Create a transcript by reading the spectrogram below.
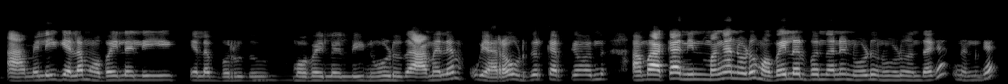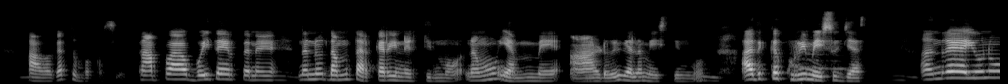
ಆಮೇಲೆ ಈಗೆಲ್ಲ ಮೊಬೈಲ್ ಅಲ್ಲಿ ಎಲ್ಲ ಬರುದು ಮೊಬೈಲ್ ಅಲ್ಲಿ ನೋಡುದು ಆಮೇಲೆ ಯಾರೋ ಹುಡುಗರ್ ಕರ್ಕೊಂಡ್ ಬಂದು ಅಮ್ಮ ಅಕ್ಕ ನಿನ್ ಮಗ ನೋಡು ಮೊಬೈಲ್ ಅಲ್ಲಿ ಬಂದಾನೆ ನೋಡು ನೋಡು ಅಂದಾಗ ನನ್ಗೆ ಆವಾಗ ತುಂಬಾ ಖುಷಿ. ನಮ್ಮ ಅಪ್ಪ ಬೈತಾ ಇರ್ತಾನೆ ನಾನು ನಮ್ ತರಕಾರಿ ನೆಡ್ತಿದ್ಮೋ ನಾವು ಎಮ್ಮೆ ಆಡು ಇವೆಲ್ಲ ಮೇಯ್ಸ್ತಿದ್ಮೋ ಅದಕ್ಕೆ ಕುರಿ ಮೇಯಿಸು ಜಾಸ್ತಿ. ಅಂದ್ರೆ ಇವನು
